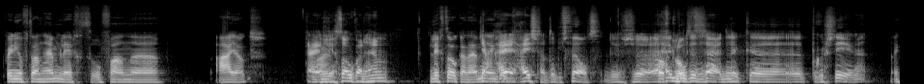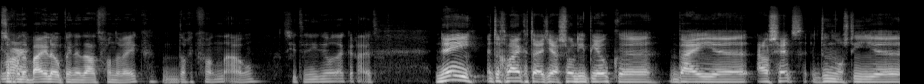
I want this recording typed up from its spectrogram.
Ik weet niet of het aan hem ligt of aan uh, Ajax. Ja, het ligt ook aan hem. Ligt ook aan hem, ja, denk hij, ik. hij staat op het veld, dus uh, hij klopt. moet het uiteindelijk uh, presteren. Ik zag maar... hem erbij lopen inderdaad van de week. Dan dacht ik van, nou, het ziet er niet heel lekker uit. Nee, en tegelijkertijd, ja, zo liep hij ook uh, bij uh, AZ. Toen was die uh,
